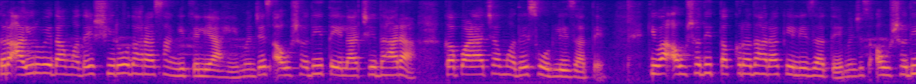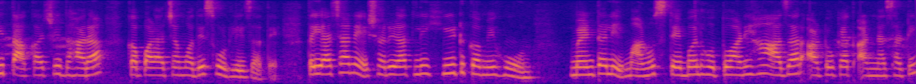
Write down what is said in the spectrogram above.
तर आयुर्वेदामध्ये शिरोधारा सांगितलेली आहे म्हणजेच औषधी तेलाची धारा कपाळाच्या मध्ये सोडली जाते किंवा औषधी तक्रधारा केली जाते म्हणजेच औषधी ताकाची धारा कपाळाच्या मध्ये सोडली जाते. तर याच्याने शरीरातली हीट कमी होऊन मेंटली माणूस स्टेबल होतो आणि हा आजार आटोक्यात आणण्यासाठी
